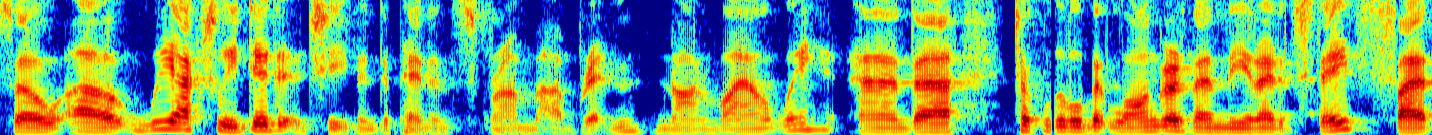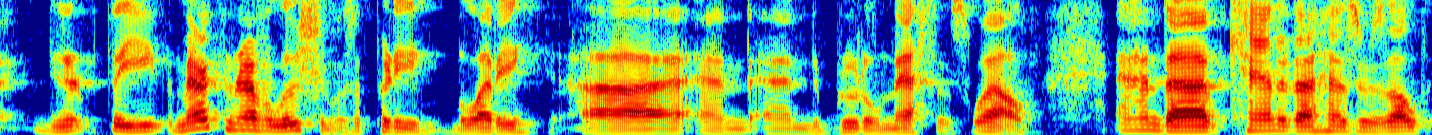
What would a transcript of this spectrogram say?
So uh, we actually did achieve independence from uh, Britain nonviolently, and uh, took a little bit longer than the United States. But the American Revolution was a pretty bloody uh, and and brutal mess as well. And uh, Canada, as a result,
